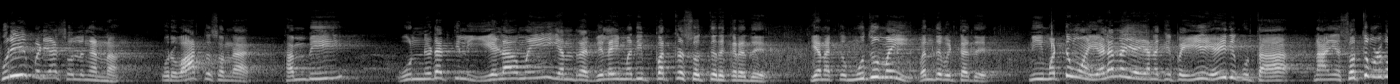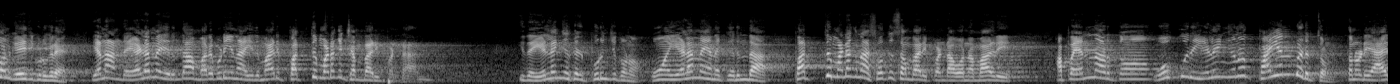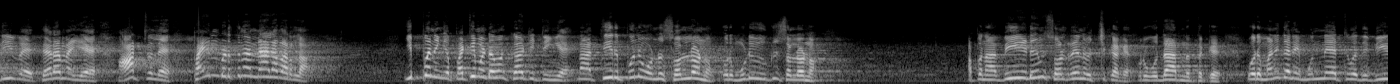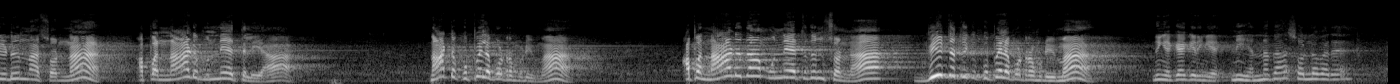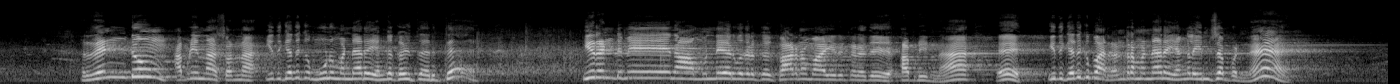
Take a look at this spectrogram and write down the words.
புரியும்படியா சொல்லுங்க அண்ணா. ஒரு வார்த்தை சொன்னார் தம்பி உன்னிடத்தில் இளமை என்ற விலை மதிப்பற்ற சொத்து இருக்கிறது. எனக்கு முதுமை வந்து விட்டது நீ மட்டும் உன் இளமையை எனக்கு இப்ப எழுதி கொடுத்தா நான் என் சொத்து முழுக்க உனக்கு எழுதி கொடுக்குறேன். ஏன்னா அந்த இளமை இருந்தா மறுபடியும் நான் இது மாதிரி பத்து மடங்கு சம்பாதிப்பேன்டான். இதை இளைஞர்கள் புரிஞ்சுக்கணும். உன் இளமை எனக்கு இருந்தா பத்து மடங்கு நான் சொத்து சம்பாதிப்பேன்டா உன்ன மாதிரி. அப்ப என்ன அர்த்தம்? ஒவ்வொரு இளைஞனும் பயன்படுத்தணும். தன்னுடைய அறிவை திறமையை ஆற்றலை பயன்படுத்தினா மேல வரலாம். இப்ப நீங்க பட்டிமண்டபம் கேட்டுட்டீங்க. நான் தீர்ப்புன்னு ஒன்று சொல்லணும். ஒரு முடிவுக்கு சொல்லணும். அப்போ நான் வீடுன்னு சொல்கிறேன்னு வச்சுக்கோங்க. ஒரு உதாரணத்துக்கு. ஒரு மனிதனை முன்னேற்றுவது வீடுன்னு நான் சொன்னால் அப்போ நாடு முன்னேற்றலையா நாட்டை குப்பையில் போட முடியுமா? அப்போ நாடு தான் முன்னேற்றுதுன்னு சொன்னால் வீட்டை தூக்கி குப்பையில போட்டுற முடியுமா? நீங்கள் கேட்குறீங்க நீ என்னதான் சொல்ல வர? ரெண்டும் அப்படின்னு நான் சொன்னேன் இதுக்கு எதுக்கு மூணு மணி நேரம் எங்கே கழுத்து அறுத்த? இரண்டுமே நான் முன்னேறுவதற்கு காரணமாக இருக்கிறது அப்படின்னா ஏ இதுக்கு எதுக்கு பாரு ரெண்டரை மணி நேரம் எங்களை இம்சை பண்ண?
